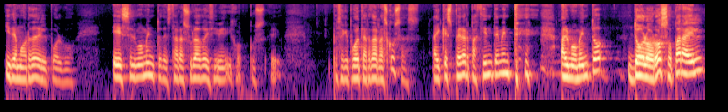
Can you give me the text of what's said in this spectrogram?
y de morder el polvo. Es el momento de estar a su lado y decir, hijo, pues eh, pasa que puedo tardar las cosas. Hay que esperar pacientemente al momento doloroso para él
